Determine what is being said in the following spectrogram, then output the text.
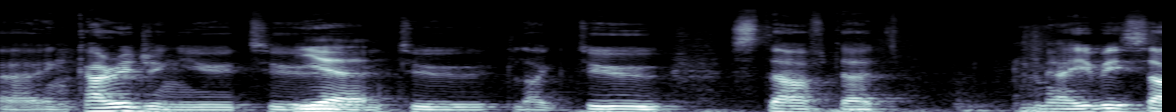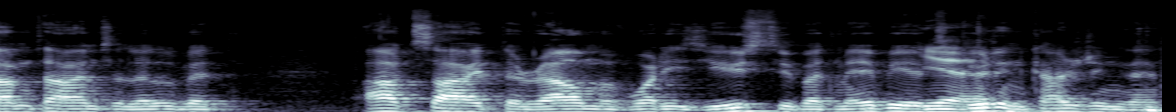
uh, encouraging you to Yeah. to like do stuff that maybe sometimes a little bit outside the realm of what he's used to, but maybe it's Yeah. good encouraging them.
